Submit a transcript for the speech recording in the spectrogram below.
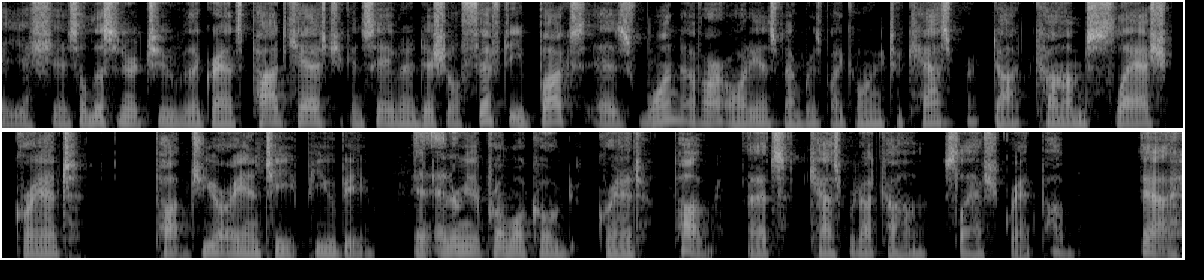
if as a listener to the Grants podcast, you can save an additional 50 bucks as one of our audience members by going to casper.com slash grant pub, G-R-A-N-T-P-U-B, and entering the promo code grant pub. That's casper.com slash grant pub. Yeah.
